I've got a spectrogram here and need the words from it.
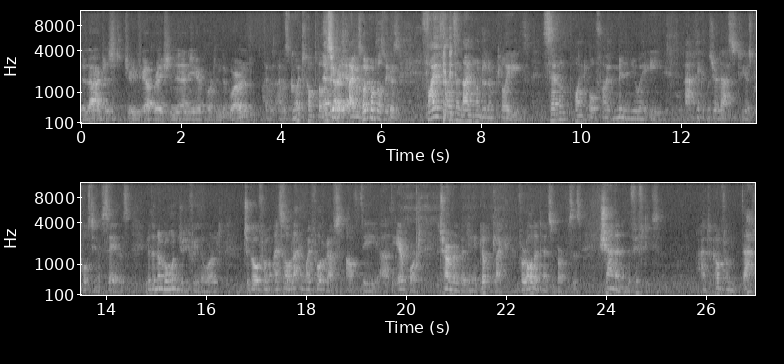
the largest duty free operation in any airport in the world. I was, I was going to come to those That's figures. right, yeah. I was going to come to those figures. 5,900 employees, 7.05 million UAE. Uh, I think it was your last year's posting of sales. You're the number one duty free in the world. To go from, I saw black and white photographs of the, uh, the airport, the terminal building. It looked like, for all intents and purposes, Shannon in the 50s. And to come from that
